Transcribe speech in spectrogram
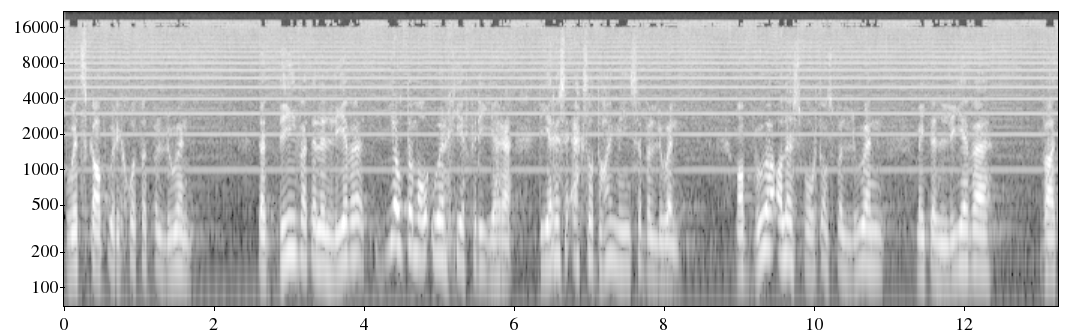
boodskap oor die God wat beloon dat die wat hulle lewe heeltemal oorgee vir die Here, die Here sê ek sal daai mense beloon. Maar bo alles word ons beloon met 'n lewe wat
